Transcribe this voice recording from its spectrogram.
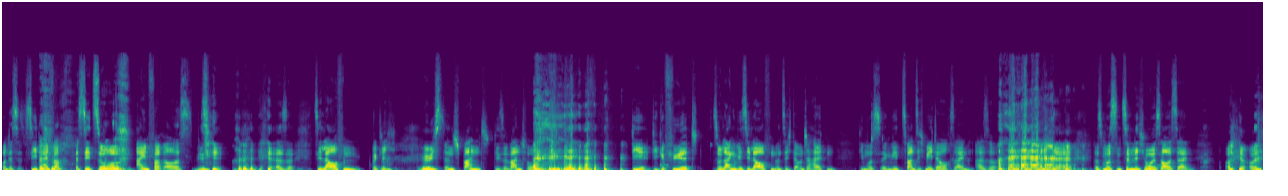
Und es sieht einfach, es sieht so einfach aus, wie sie, also sie laufen wirklich höchst entspannt diese Wand hoch. Die, die gefühlt, so lange wie sie laufen und sich da unterhalten, die muss irgendwie 20 Meter hoch sein. Also das muss ein ziemlich hohes Haus sein. Und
